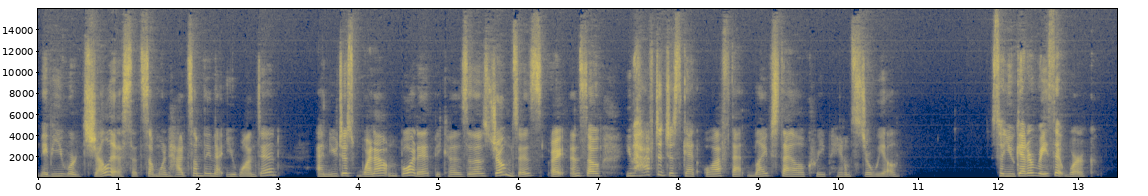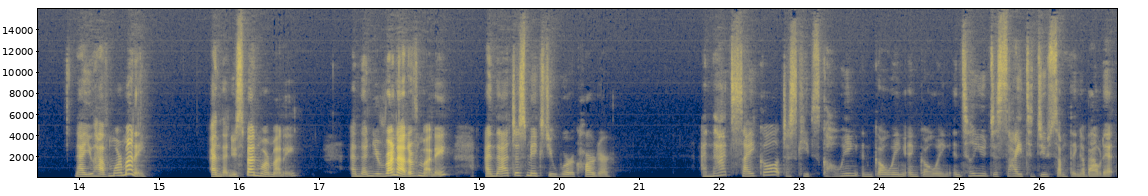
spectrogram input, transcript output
maybe you were jealous that someone had something that you wanted and you just went out and bought it because of those Joneses, right? And so you have to just get off that lifestyle creep hamster wheel. So you get a raise at work. Now you have more money. And then you spend more money. And then you run out of money. And that just makes you work harder. And that cycle just keeps going and going and going until you decide to do something about it.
